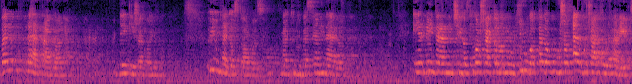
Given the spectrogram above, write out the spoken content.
velünk lehet tárgyalni. Békések vagyunk. Üljünk egy asztalhoz, meg tudjuk beszélni, de előbb. Érvénytelenítség az igazságtalanul kirúgott pedagógusok elbocsátó levelét.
